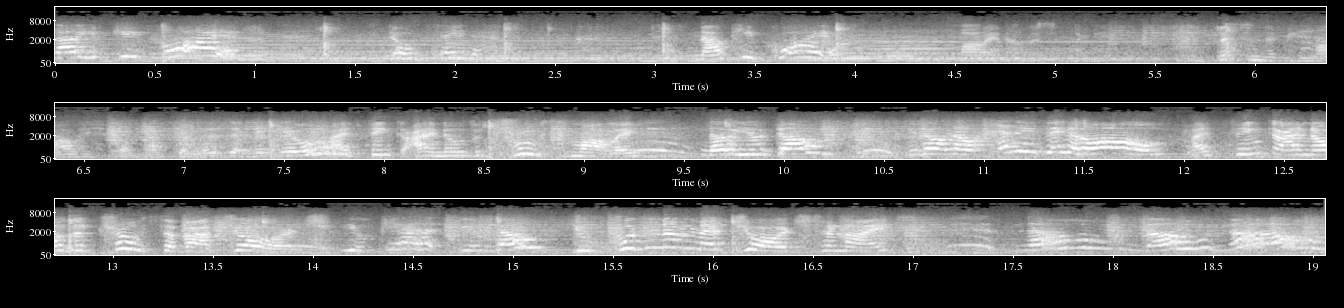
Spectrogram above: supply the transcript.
Now you keep quiet. Don't say that. Now keep quiet. Molly, now listen to me. Listen to me, Molly. I don't have to listen to you. I think I know the truth, Molly. No, you don't. You don't know anything at all. I think I know the truth about George. You can't. You don't. You couldn't have met George tonight. No, no, no.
